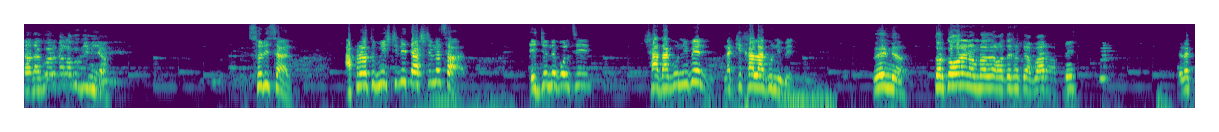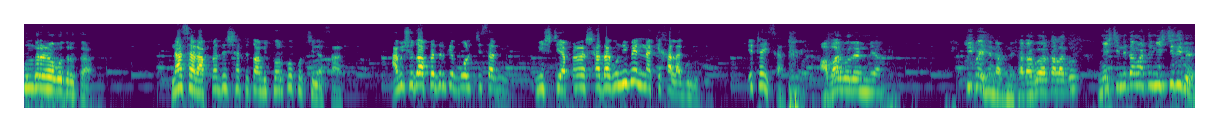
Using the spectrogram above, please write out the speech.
সাদা গুয়ার কালাগু কি নিয়া? সরি স্যার আপনারা তো মিষ্টি নিতে আসছেন না স্যার। এই জন্য বলছি সাদাগু নিবেন নাকি খালাগু নিবেন? এই মিয়া তর্ক করেন আমরা আমাদের সাথে আবার আপনি? এটা কোন ধরনের অভদ্রতা? না স্যার আপনাদের সাথে তো আমি তর্ক করছি না স্যার। আমি শুধু আপনাদেরকে বলছি স্যার মিষ্টি আপনারা সাদাগু নিবেন নাকি খালাগু নিবেন? এটাই স্যার। আবার বলেন মিয়া কি পাইছেন আপনি সাদা গুয়ার কালাগু মিষ্টি নিতে আমার মিষ্টি দিবেন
